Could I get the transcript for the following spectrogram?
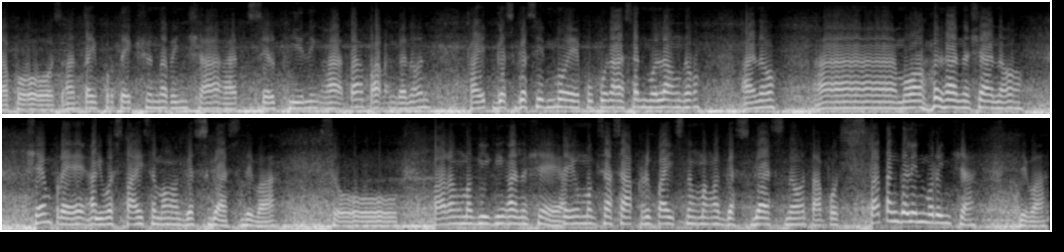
tapos anti-protection na rin siya at self-healing ata, parang ganon. Kahit gasgasin mo eh, pupunasan mo lang no. Ano, ah mawawala na siya no. Syempre, ah, iwas tayo sa mga gasgas, 'di ba? So, parang magiging ano siya eh, yung magsasacrifice ng mga gasgas no. Tapos tatanggalin mo rin siya, 'di ba?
